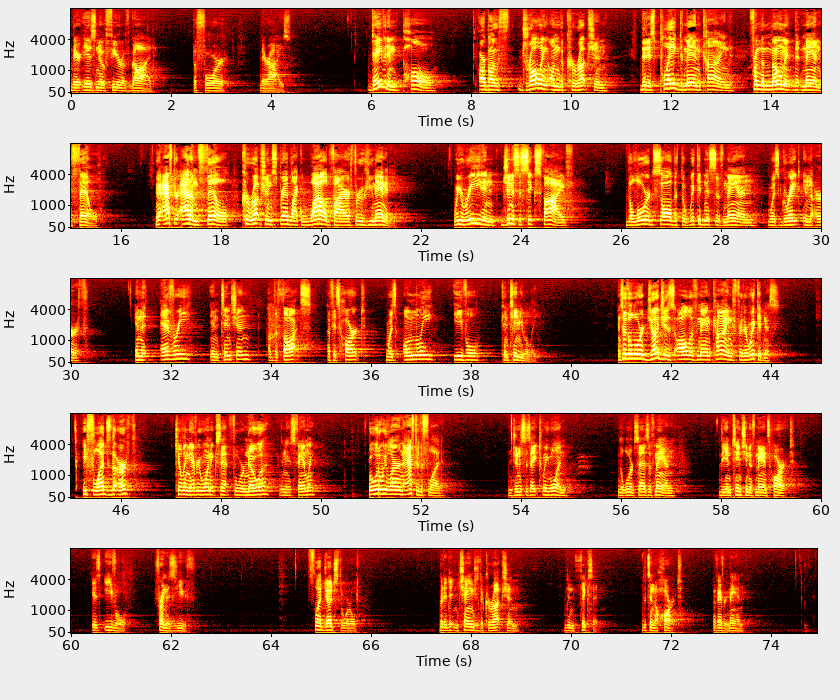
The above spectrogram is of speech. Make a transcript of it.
there is no fear of God before their eyes. David and Paul are both drawing on the corruption that has plagued mankind from the moment that man fell. After Adam fell, corruption spread like wildfire through humanity. We read in Genesis 6 5, the Lord saw that the wickedness of man was great in the earth, and that every intention of the thoughts of his heart was only evil continually. And so the Lord judges all of mankind for their wickedness. He floods the earth, killing everyone except for Noah and his family. But what do we learn after the flood? In Genesis 8:21, the Lord says of man, the intention of man's heart is evil from his youth. Flood judged the world, but it didn't change the corruption, it didn't fix it that's in the heart of every man.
